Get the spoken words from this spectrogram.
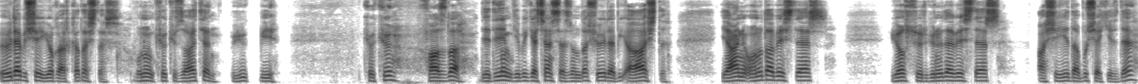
Öyle bir şey yok arkadaşlar. Bunun kökü zaten büyük bir kökü fazla. Dediğim gibi geçen sezonda şöyle bir ağaçtı. Yani onu da besler, yoz sürgünü de besler, aşıyı da bu şekilde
